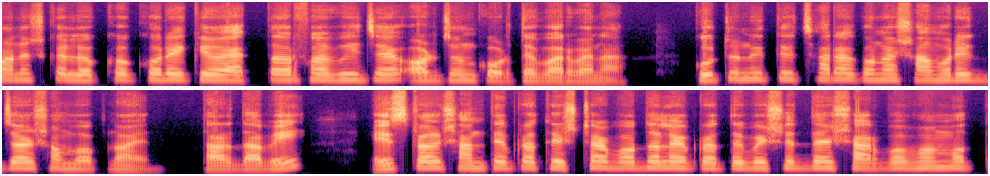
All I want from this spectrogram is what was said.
মানুষকে লক্ষ্য করে কেউ একতরফা বিজয় অর্জন করতে পারবে না। কূটনীতি ছাড়া কোনো সামরিক জয় সম্ভব নয়। তার দাবি ইসরায়েল শান্তি প্রতিষ্ঠার বদলে প্রতিবেশীদের সার্বভৌমত্ব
